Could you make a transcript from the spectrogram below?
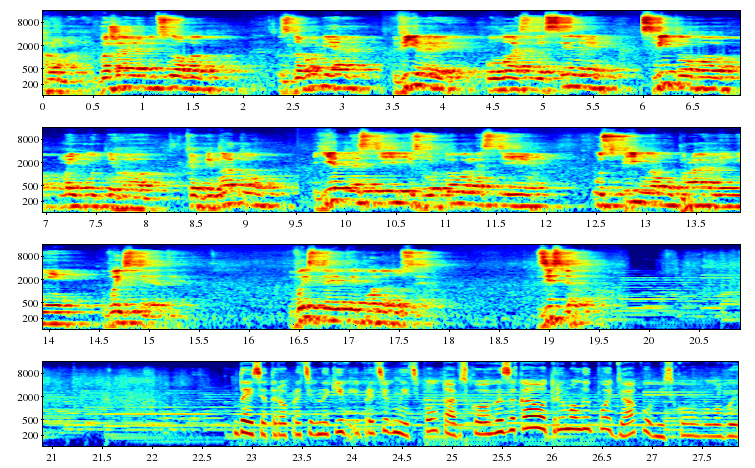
громади. Бажаю міцного здоров'я, віри у власні сили, світлого майбутнього комбінату, єдності і згуртованості у спільному прагненні вистояти. Вистояти понад усе. Зі святом! Десятеро працівників і працівниць Полтавського ГЗК отримали подяку міського голови.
